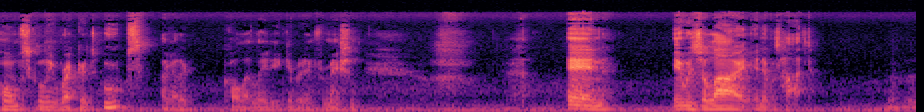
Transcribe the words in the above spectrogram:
homeschooling records. Oops, I gotta call that lady and give her the information. And it was July and it was hot. hmm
